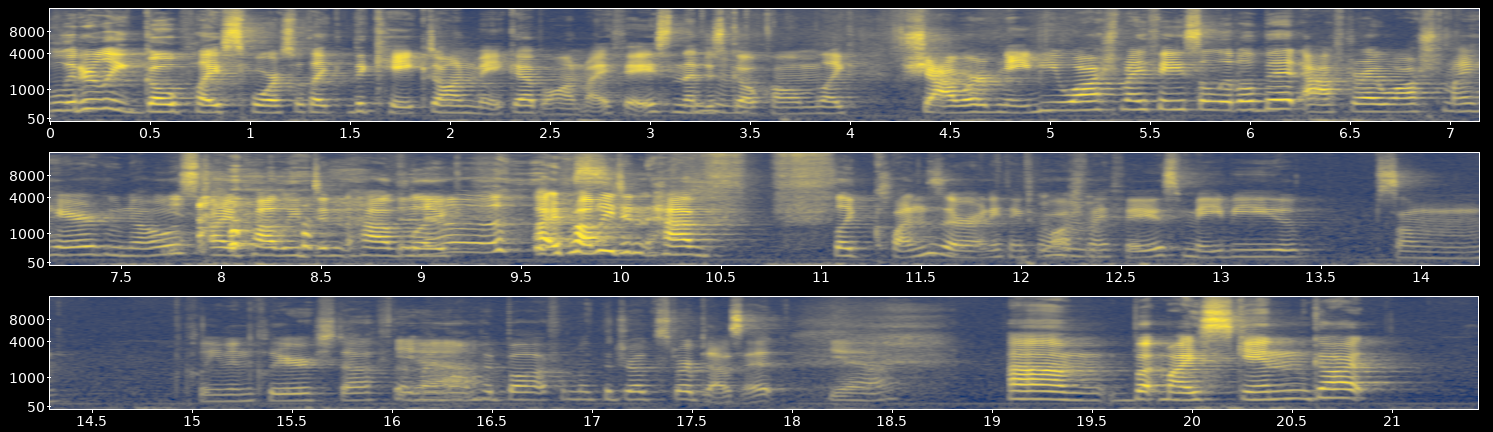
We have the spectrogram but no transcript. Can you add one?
literally go play sports with like the caked on makeup on my face and then just Mhm. go home like shower maybe wash my face a little bit after I washed my hair who knows I probably didn't have like No. I probably didn't have like cleanser or anything to wash Mhm. my face maybe some clean and clear stuff that my mom had bought from like the drugstore but that was it Yeah. um but my skin got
